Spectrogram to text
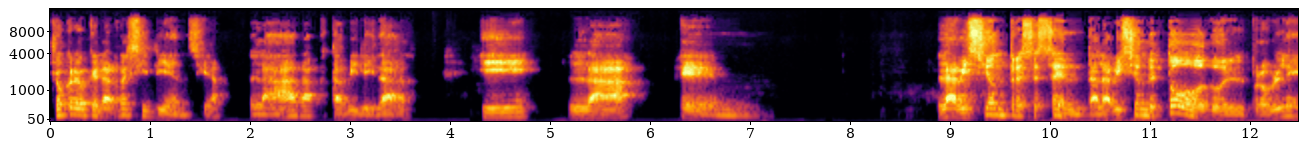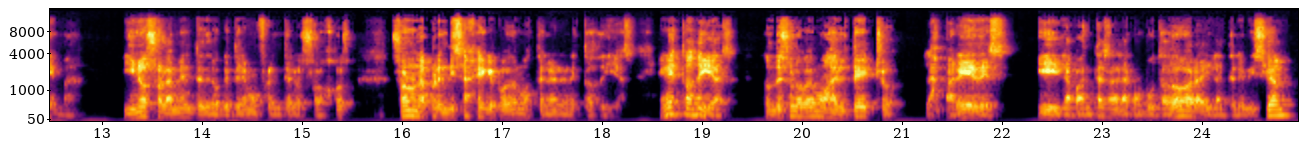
Yo creo que la resiliencia, la adaptabilidad y la, em, la visión 360, la visión de todo el problema y no solamente de lo que tenemos frente a los ojos, son un aprendizaje que podemos tener en estos días. En estos días, donde solo vemos el techo, las paredes y la pantalla de la computadora y la televisión,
